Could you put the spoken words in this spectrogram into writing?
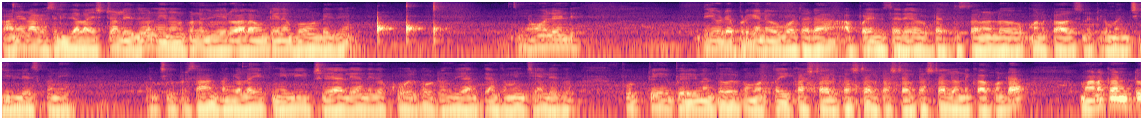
కానీ నాకు అసలు ఇది అలా ఇష్టం లేదు. నేను అనుకున్నది వేరు అలా ఉంటేనే బాగుండేది. ఏమోలేండి. దేవుడు ఎప్పటికైనా ఇవ్వబోతాడా? అప్పుడైనా సరే ఒక పెద్ద స్థలంలో మనకు కావాల్సినట్టుగా మంచిగా ఇల్లు వేసుకొని మంచిగా ప్రశాంతంగా లైఫ్ని లీడ్ చేయాలి అనేది ఒక కోరిక ఒకటి ఉంది. అంతే అంత మించి ఏం లేదు. పుట్టి పెరిగినంత వరకు మొత్తం ఈ కష్టాలు కష్టాలు కష్టాలు కష్టాల్లోనే కాకుండా మనకంటూ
